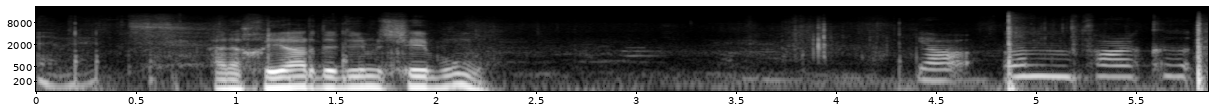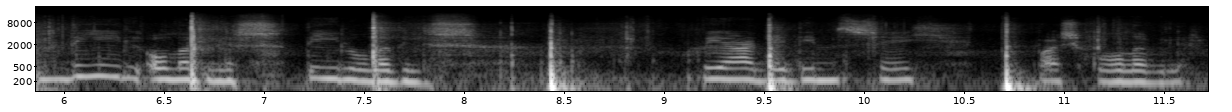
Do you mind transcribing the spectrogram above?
Evet. Hani hıyar dediğimiz şey bu mu? Ya ın farkı değil olabilir. Değil olabilir. Hıyar dediğimiz şey başka olabilir.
